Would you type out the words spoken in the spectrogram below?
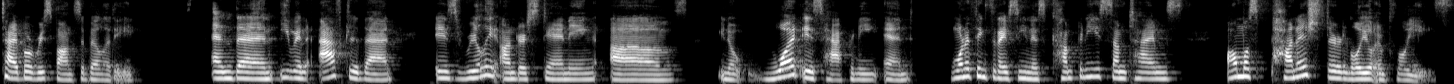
type of responsibility. And then even after that is really understanding of, you know, what is happening. And one of the things that I've seen is companies sometimes almost punish their loyal employees.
